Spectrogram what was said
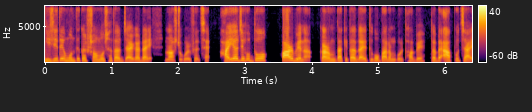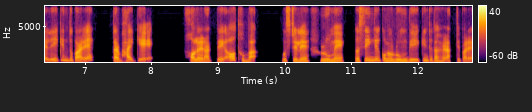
নিজেদের মধ্যেকার সমস্যাতার জায়গাটায় নষ্ট করে ফেলছে। ভাইয়া যেহেতু পারবে না, কারণ তাকে তার দায়িত্বও পালন করতে হবে, তবে আপু চাইলেই কিন্তু পারে তার ভাইকে হলে রাখতে অথবা হোস্টেলে, রুমে বা সিঙ্গেল কোনো রুম দিয়ে কিন্তু তাকে রাখতে পারে।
